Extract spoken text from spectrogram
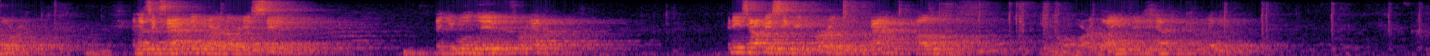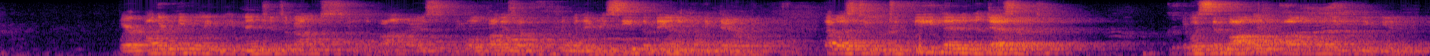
glory. And that's exactly what our Lord is saying. That you will live forever. And he's obviously referring to the fact of, you know, our life in heaven, God willing. Where other people he, mentions about, you know, the fathers, the old fathers of, you know, when they received the manna coming down. That was to, to feed them in the desert. It was symbolic of Holy Communion.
